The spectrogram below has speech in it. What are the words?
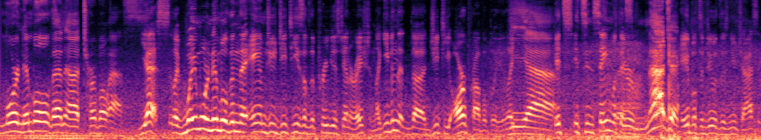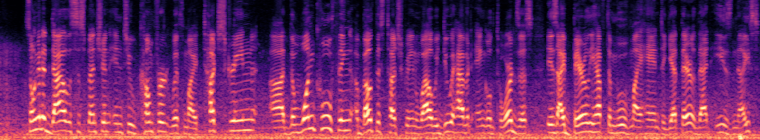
more nimble than a Turbo S. yes, like way more nimble than the AMG GTs of the previous generation. Like even the, the GTR probably. Like yeah. it's it's insane what they were magic. able to do with this new chassis. So I'm gonna dial the suspension into comfort with my touchscreen. Uh, the one cool thing about this touchscreen, while we do have it angled towards us, is I barely have to move my hand to get there. That is nice,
